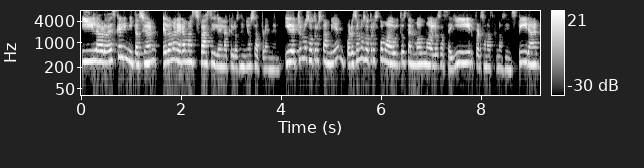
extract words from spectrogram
Y la verdad es que la imitación es la manera más fácil en la que los niños aprenden. Y de hecho nosotros también. Por eso nosotros como adultos tenemos modelos a seguir, personas que nos inspiran,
